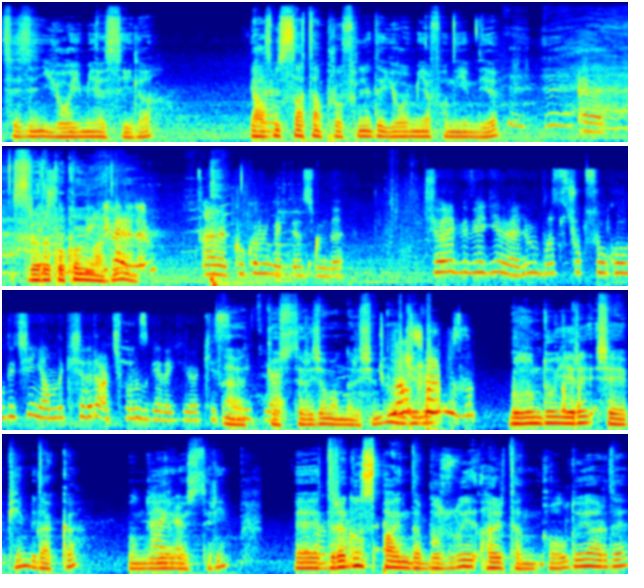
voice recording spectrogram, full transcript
Sezin Yoimiya'sıyla. Yazmış zaten profiline de Yoimiya fanıyım diye. Evet. Sırada Şöyle Kokomi var değil mi? verelim. Evet Kokomi bekliyoruz şimdi. Şöyle bir bilgi verelim. Burası çok soğuk olduğu için yanındaki şeyleri açmanız gerekiyor Evet kesinlikle. göstereceğim onları şimdi. Önce bir bulunduğu yeri şey yapayım bir dakika. Bulunduğu yeri Aynen. göstereyim. Ee, Dragon Spine'da buzlu haritanın olduğu yerde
